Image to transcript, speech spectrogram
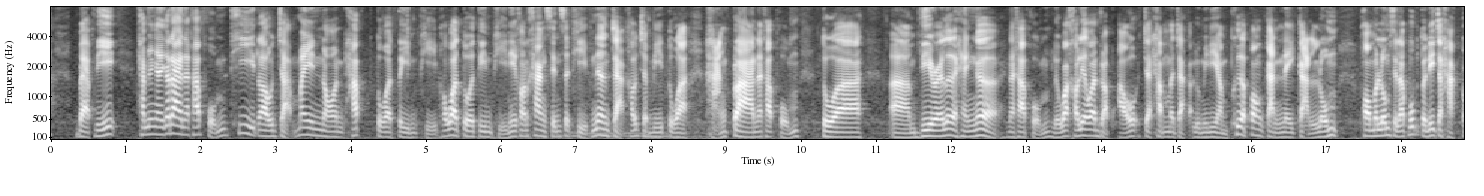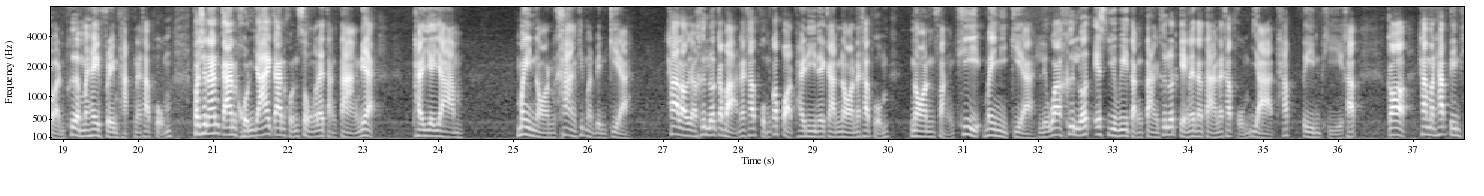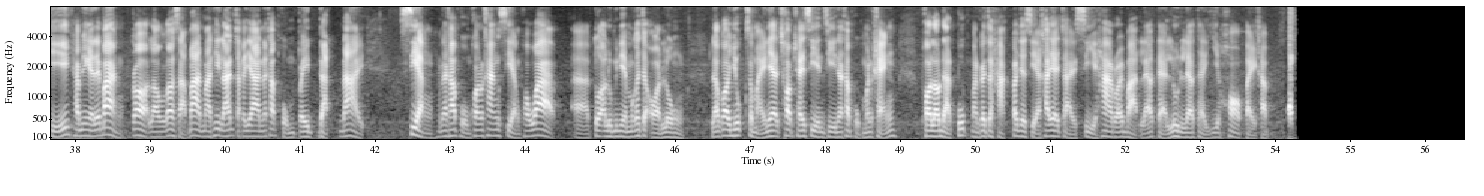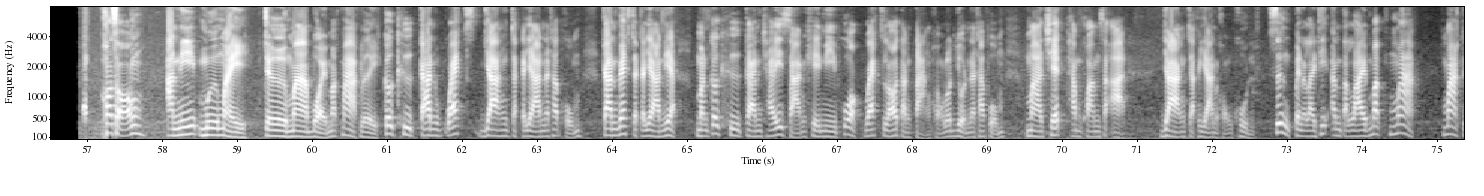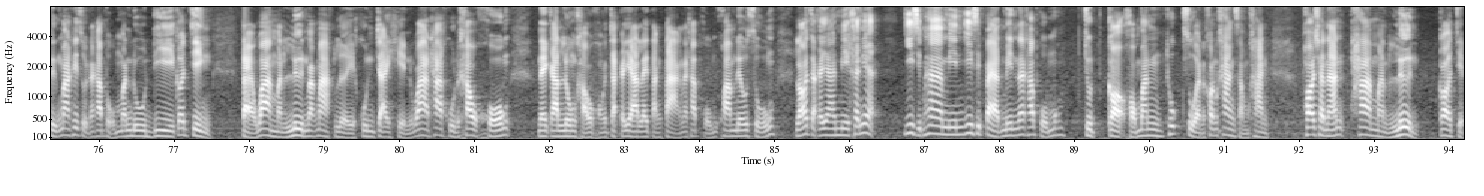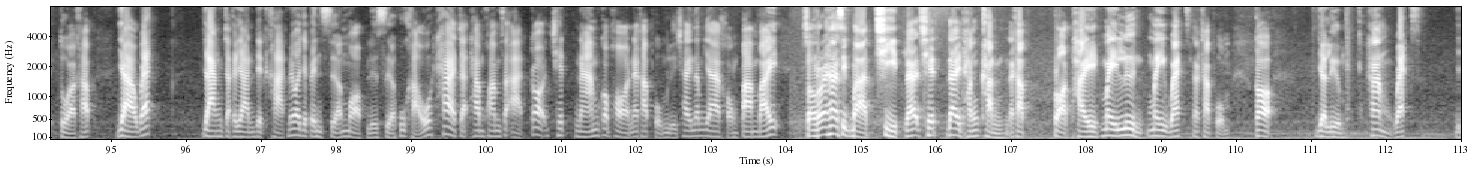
แบบนี้ทำยังไงก็ได้นะครับผมที่เราจะไม่นอนทับตัวตีนผี เพราะว่าตัวตีนผีนี่ค่อนข้างเซนซิทีฟเนื่องจากเขาจะมีตัวหางปลานะครับผมตัว derailleur hanger นะครับผมหรือว่าเขาเรียกว่า drop out จะทำมาจากอลูมิเนียม เพื่อป้องกันในการล้ม พอมันล้มเสร็จแล้วปุ๊บตัวนี้จะหักก่อนเพื่อไม่ให้เฟรมหักนะครับผมเพราะฉะนั้นการขนย้ายการขนส่งอะไรต่างๆเนี่ยพยายามไม่นอนข้างที่มันเป็นเกียร์ ถ้าเราจะขึ้นรถกระบะนะครับผมก็ปลอดภัยดีในการนอนนะครับผมนอนฝั่งที่ไม่มีเกียร์ หรือว่าขึ้นรถ SUV ต่างๆ ขึ้นรถเก๋งอะไรต่างๆนะครับผมอย่าทับตีนผีครับก็ถ้ามันทับตีนผีทำยังไงได้บ้าง ก็เราก็สามารถมาที่ร้านจักรยานนะครับผมไปดัดได้เสี่ยงนะครับผมค่อนข้างเสี่ยง เพราะว่าอ่าตัวอลูมิเนียมมันก็จะอ่อนลง แล้วก็ยุคสมัยเนี้ยชอบใช้ CNC นะครับผมมันแข็ง พอเราดัดปุ๊บมันก็จะหักก็จะเสียค่าใช้จ่าย 4 500 บาท แล้วแต่รุ่นแล้วแต่ยี่ห้อไปครับ ข้อ 2 อันนี้มือใหม่เจอมาบ่อยมาก ๆเลย ก็คือการแว็กซ์ยางจักรยานนะครับผมการแว็กซ์จักรยานเนี่ยมันก็คือการใช้สารเคมีพวกแว็กซ์ล้อต่างๆ ของรถยนต์นะครับผมมาเช็ดทำความสะอาดยางจักรยานของคุณ ซึ่งเป็นอะไรที่อันตรายมากๆ มากถึงมากที่สุดนะครับผมมันดูดีก็จริง แต่ว่ามันลื่นมากๆเลย คุณจะเห็นว่าถ้าคุณเข้าโค้งในการลงเขาของจักรยานอะไรต่างๆนะครับผมความเร็วสูงล้อจักรยานมีแค่เนี้ย 25 มิล 28 มิลนะครับผมจุดเกาะของมันทุกส่วนค่อนข้างสำคัญ เพราะฉะนั้นถ้ามันลื่นก็เจ็บตัวครับ อย่าแว็กยางจักรยานเด็ดขาดไม่ว่าจะเป็นเสือหมอบหรือเสือภูเขา ถ้าจะทำความสะอาดก็เช็ดน้ำก็พอนะครับผมหรือใช้น้ำยาของปาล์มไบต์250 บาทฉีดและเช็ดได้ทั้งคันนะครับ ปลอดภัยไม่ลื่นไม่แว็กซ์นะครับผมก็อย่าลืมห้ามแว็กซ์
